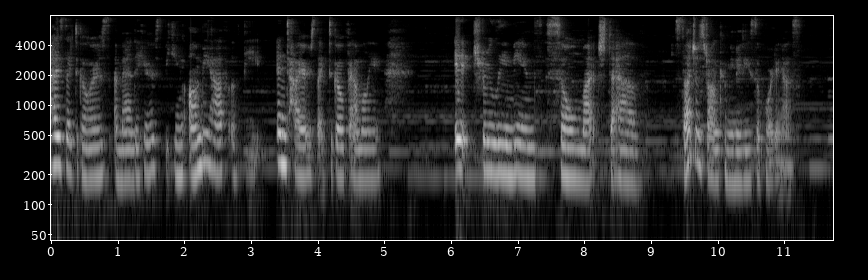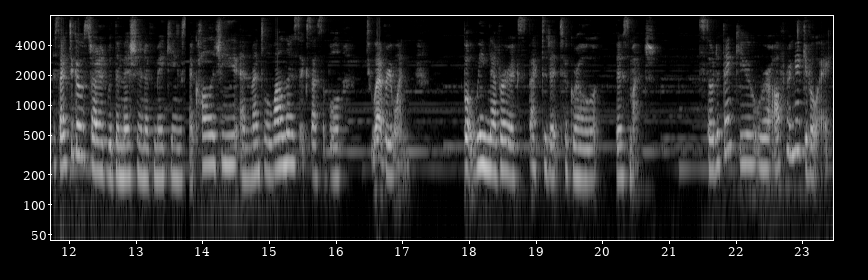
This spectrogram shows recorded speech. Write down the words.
Hi Psych2Goers, Amanda here speaking on behalf of the entire Psych2Go family. It truly means so much to have such a strong community supporting us. Psych2Go started with the mission of making psychology and mental wellness accessible to everyone, but we never expected it to grow this much. So to thank you, we're offering a giveaway.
